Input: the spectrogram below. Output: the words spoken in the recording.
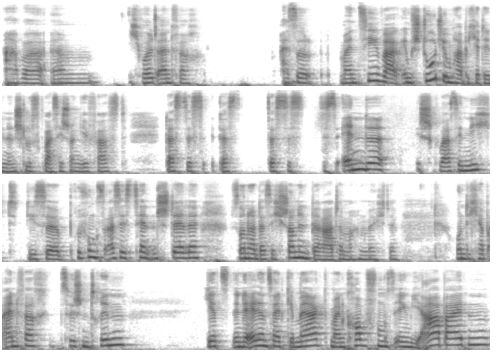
Aber ähm, ich wollte einfach, also mein Ziel war, im Studium habe ich ja den Entschluss quasi schon gefasst, dass das, dass, dass das, das Ende ist quasi nicht diese Prüfungsassistentenstelle, sondern dass ich schon einen Berater machen möchte. Und ich habe einfach zwischendrin jetzt in der Elternzeit gemerkt, mein Kopf muss irgendwie arbeiten.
